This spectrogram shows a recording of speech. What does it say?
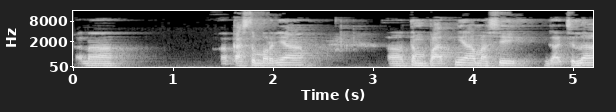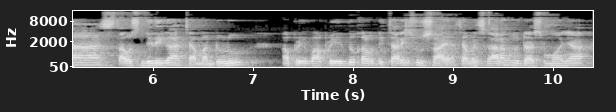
karena uh, customernya uh, tempatnya masih nggak jelas, tahu sendiri kah zaman dulu pabrik-pabrik itu kalau dicari susah ya. Zaman sekarang sudah semuanya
